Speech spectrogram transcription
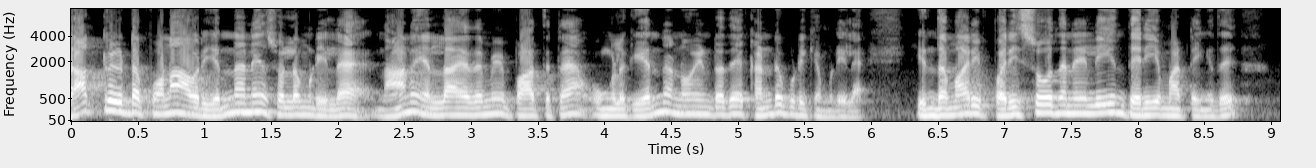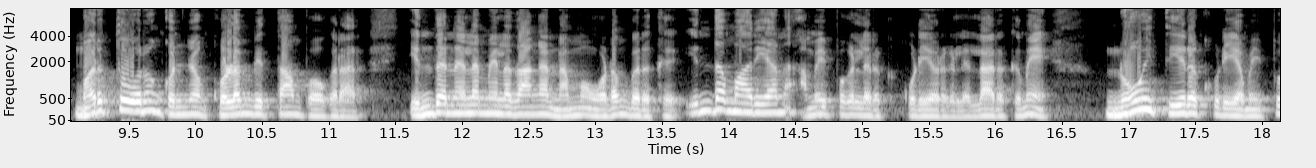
டாக்டர்கிட்ட போனால் அவர் என்னன்னே சொல்ல முடியல. நானும் எல்லா இதுவுமே பார்த்துட்டேன். உங்களுக்கு என்ன நோயின்றதே கண்டுபிடிக்க முடியல. இந்த மாதிரி பரிசோதனையிலையும் தெரிய மாட்டேங்குது. மருத்துவரும் கொஞ்சம் குழம்பித்தான் போகிறார். இந்த நிலைமையில தாங்க நம்ம உடம்பு இருக்குது இந்த மாதிரியான அமைப்புகள் இருக்கக்கூடியவர்கள் எல்லாருக்குமே நோய் தீரக்கூடிய அமைப்பு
